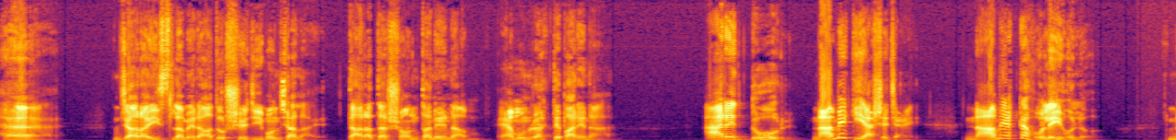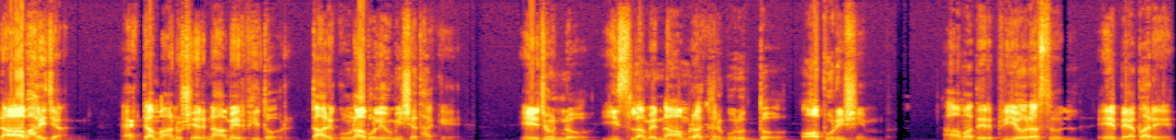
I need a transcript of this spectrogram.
হ্যাঁ যারা ইসলামের আদর্শে জীবন চালায়, তারা তার সন্তানের নাম এমন রাখতে পারে না। আরে দূর, নামে কি আসে যায়? নাম একটা হলেই হলো। না ভাইজান, একটা মানুষের নামের ভিতর তার গুণাবলীও মিশে থাকে। এজন্য ইসলামের নাম রাখার গুরুত্ব অপরিসীম। আমাদের প্রিয় রাসুল এ ব্যাপারে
